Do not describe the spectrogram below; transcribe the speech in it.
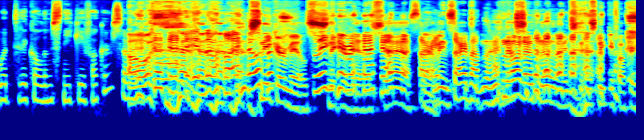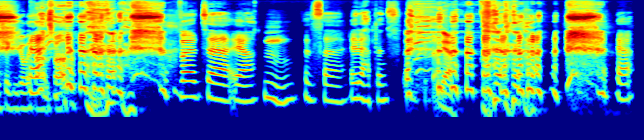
what do they call them, sneaky fuckers? Or Oh. in the? Sneaker males. Sneaker Sneaker, males. males. Yeah, yeah. Sorry, sorry about no, that. No, no, no. I mean, sneaky fuckers, you can go with that as well. but uh, yeah, mm, it's uh, it happens. Yeah. yeah.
